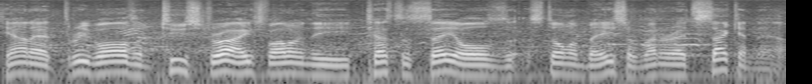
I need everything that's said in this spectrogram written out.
Count at three balls and two strikes following the Tessa Sales stolen base. A runner at second now.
